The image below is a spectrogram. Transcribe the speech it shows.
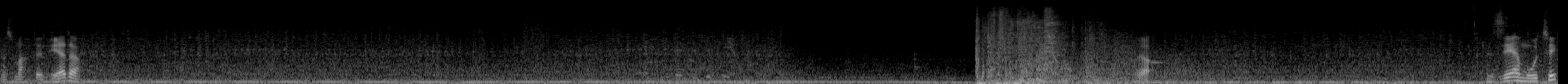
Was macht denn er da? Ja. Sehr mutig,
